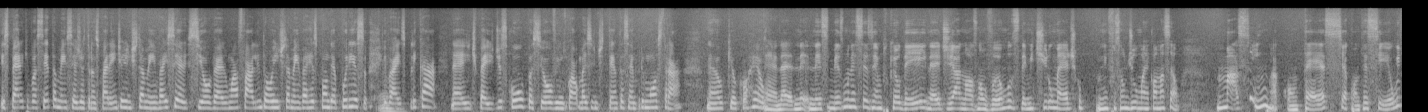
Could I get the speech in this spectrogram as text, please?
espera que você também seja transparente, a gente também vai ser. Se houver uma falha, então a gente também vai responder por isso e vai explicar, né? A gente pede desculpa se houve em qual, mas a gente tenta sempre mostrar né, o que ocorreu. É, né, nesse mesmo nesse exemplo que eu dei, né, de ah, nós não vamos demitir um médico em função de uma reclamação. Mas sim, acontece, aconteceu e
